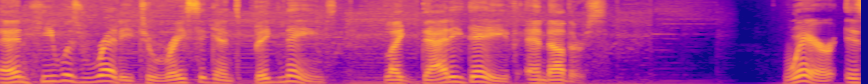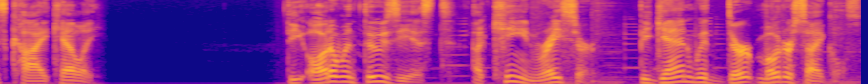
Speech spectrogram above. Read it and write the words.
and he was ready to race against big names like Daddy Dave and others. Where is Kye Kelley? The auto enthusiast, a keen racer, began with dirt motorcycles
